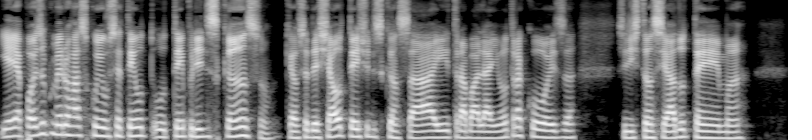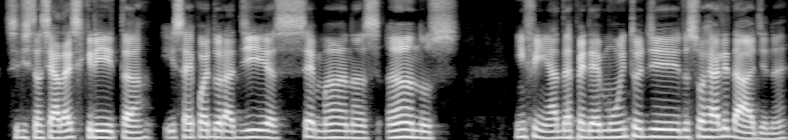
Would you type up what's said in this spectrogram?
E aí, após o primeiro rascunho, você tem o, o, tempo de descanso, que é você deixar o texto descansar e trabalhar em outra coisa, se distanciar do tema, se distanciar da escrita. Isso aí pode durar dias, semanas, anos. Enfim, a depender muito de, da sua realidade, né?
